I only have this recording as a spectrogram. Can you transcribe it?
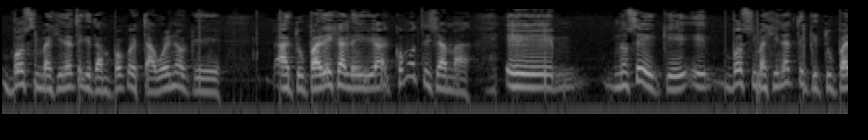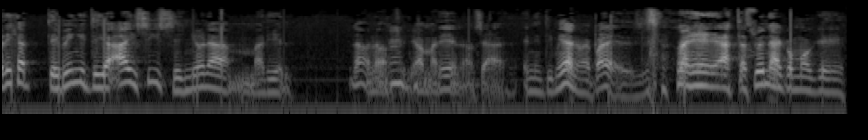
vos imaginate que tampoco está bueno que a tu pareja le diga, ¿cómo te llamas? Eh, no sé, que eh, vos imaginate que tu pareja te venga y te diga, ay, sí, señora Mariel. No, no, señora Mariela, o sea, en intimidad no me parece. hasta suena como que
